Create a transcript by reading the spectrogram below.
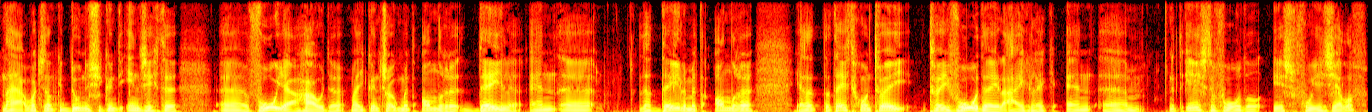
nou ja, wat je dan kunt doen is je kunt die inzichten uh, voor je houden, maar je kunt ze ook met anderen delen. En uh, dat delen met anderen, ja, dat, dat heeft gewoon twee, twee voordelen eigenlijk. En um, het eerste voordeel is voor jezelf.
